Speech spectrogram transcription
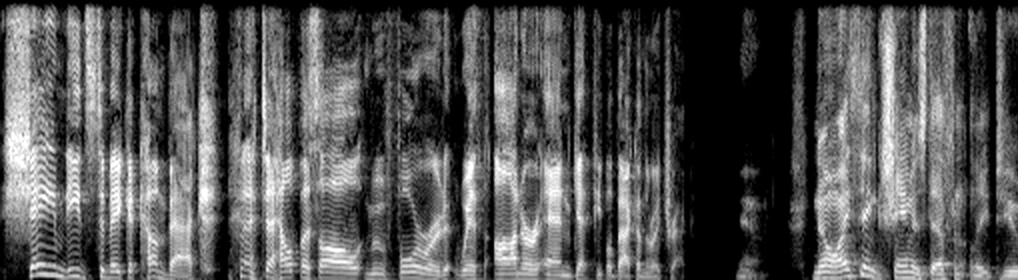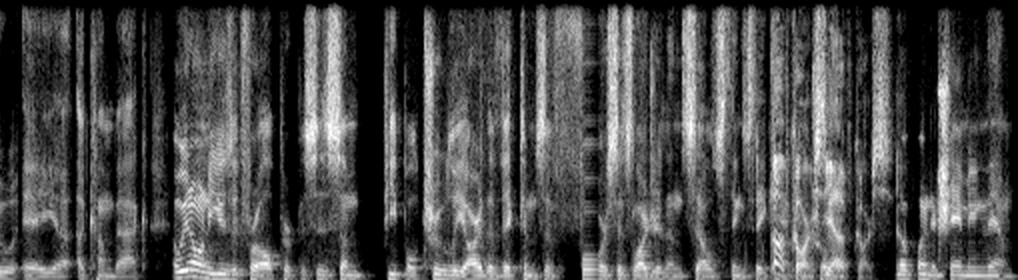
shame needs to make a comeback to help us all move forward with honor and get people back on the right track? Yeah no, I think shame is definitely due a uh, a comeback, and we don't want to use it for all purposes. Some people truly are the victims of forces larger than themselves, things they can't. Of course, control. yeah, of course. No point of shaming them,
